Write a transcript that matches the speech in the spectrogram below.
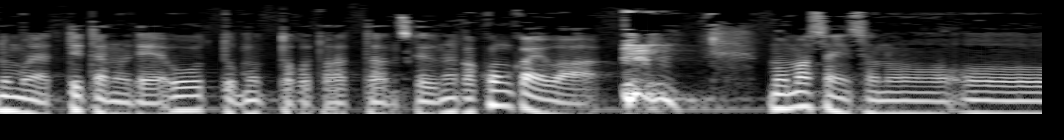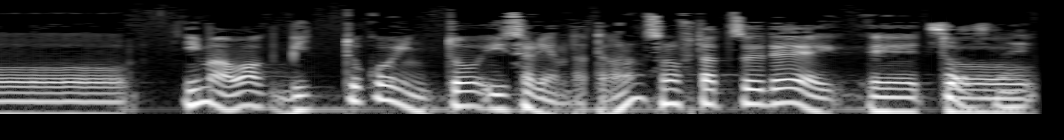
のもやってたので、おおっと思ったことあったんですけど、なんか今回は もうまさにそのお今はビットコインとイーサリアムだったかな、その2つで、えーと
